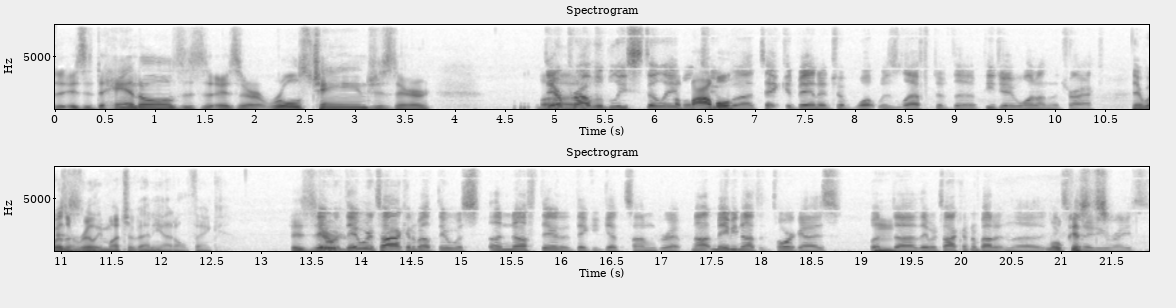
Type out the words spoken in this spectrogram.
is it the handles? Is is there a rules change? Is there? They're uh, probably still able to uh, take advantage of what was left of the PJ one on the track. there wasn't is- really much of any. I don't think. Is They there? were they were talking about there was enough there that they could get some grip. Not maybe not the tour guys, but Hmm. uh, they were talking about it in the Locusts? Xfinity race.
